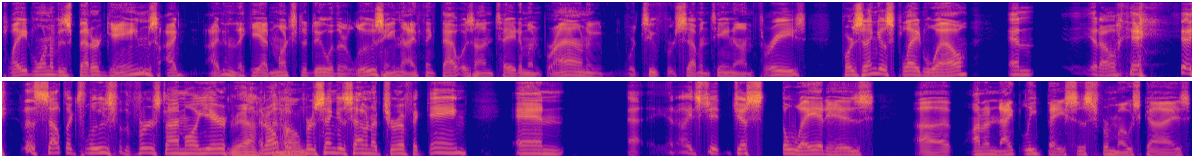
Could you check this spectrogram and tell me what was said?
played one of his better games. I I didn't think he had much to do with their losing. I think that was on Tatum and Brown, who were two for 17 on threes. Porzingis played well, and you know the Celtics lose for the first time all year yeah, at home. At Porzingis having a terrific game, and uh, you know it's just, just the way it is uh, on a nightly basis for most guys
